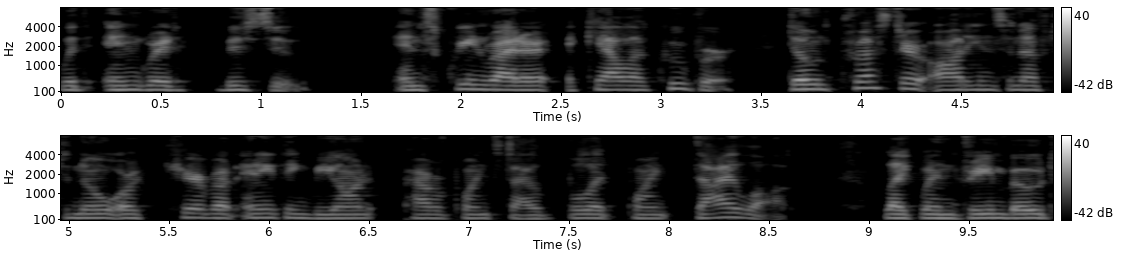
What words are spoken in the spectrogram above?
with Ingrid Bisu, and screenwriter Akela Cooper, don't trust their audience enough to know or care about anything beyond PowerPoint-style bullet point dialogue, like when Dreamboat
